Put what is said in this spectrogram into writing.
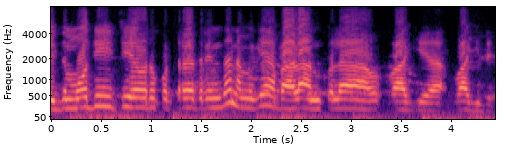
ಇದು ಮೋದಿಜಿ ಅವರು ಕೊಟ್ಟಿರೋದ್ರಿಂದ ನಮಗೆ ಬಹಳ ಅನುಕೂಲವಾಗಿ ವಾಗಿದೆ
